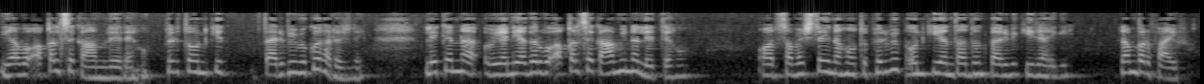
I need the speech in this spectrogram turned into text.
یا وہ عقل سے کام لے رہے ہوں، پھر تو ان کی پیروی میں کوئی حرج نہیں۔ لیکن یعنی اگر وہ عقل سے کام ہی نہ لیتے ہوں اور سمجھتے ہی نہ ہو تو پھر بھی ان کی انداز پیروی کی جائے گی۔ Number five.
